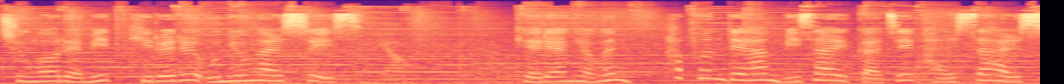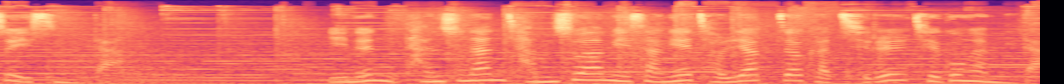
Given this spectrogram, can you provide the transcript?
중어뢰 및 기뢰를 운용할 수 있으며 개량형은 하푼대함 미사일까지 발사할 수 있습니다. 이는 단순한 잠수함 이상의 전략적 가치를 제공합니다.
